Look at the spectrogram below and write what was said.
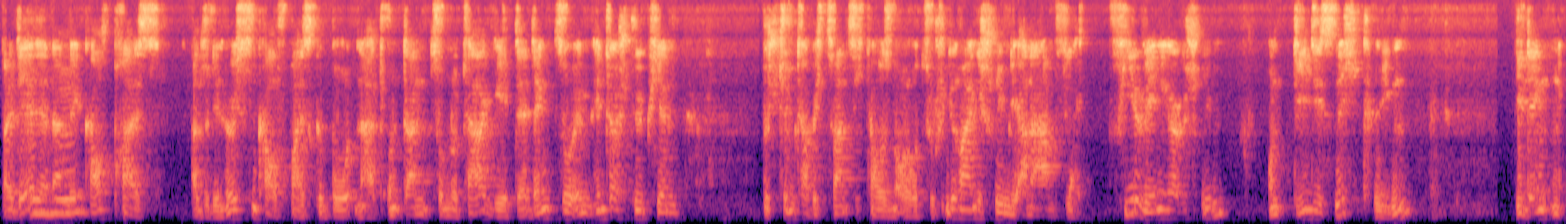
weil der, der dann mhm. den Kaufpreis, also den höchsten Kaufpreis geboten hat und dann zum Notar geht, der denkt so im Hinterstübchen, bestimmt habe ich 20.000 Euro zu viel reingeschrieben, die anderen haben vielleicht viel weniger geschrieben und die, die es nicht kriegen, die denken,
